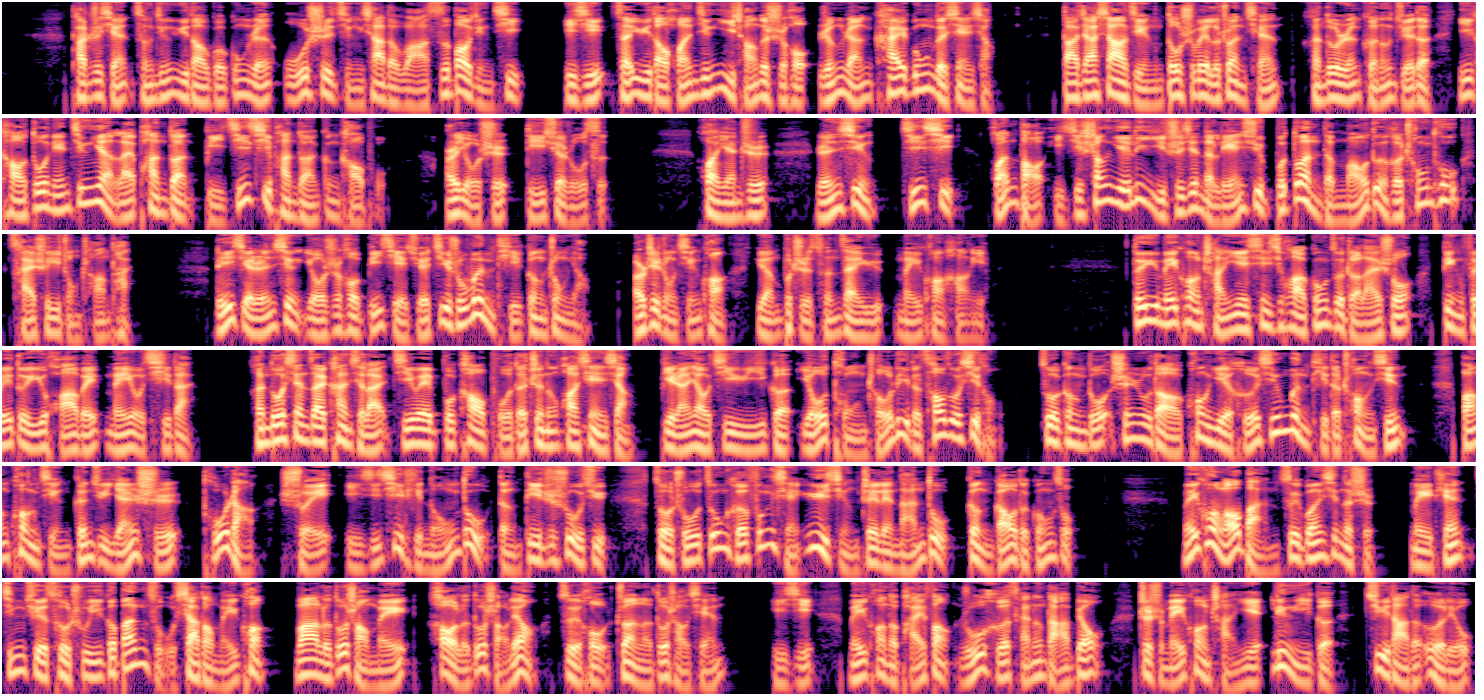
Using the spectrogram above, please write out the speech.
他之前曾经遇到过工人无视井下的瓦斯报警器，以及在遇到环境异常的时候仍然开工的现象。大家下井都是为了赚钱，很多人可能觉得依靠多年经验来判断比机器判断更靠谱。而有时的确如此。换言之，人性、机器、环保以及商业利益之间的连续不断的矛盾和冲突才是一种常态。理解人性有时候比解决技术问题更重要。而这种情况远不只存在于煤矿行业。对于煤矿产业信息化工作者来说，并非对于华为没有期待。很多现在看起来极为不靠谱的智能化现象，必然要基于一个有统筹力的操作系统，做更多深入到矿业核心问题的创新，帮矿井根据岩石、土壤、水以及气体浓度等地质数据，做出综合风险预警这类难度更高的工作。煤矿老板最关心的是。每天精确测出一个班组下到煤矿挖了多少煤，耗了多少料，最后赚了多少钱，以及煤矿的排放如何才能达标？这是煤矿产业另一个巨大的恶瘤。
